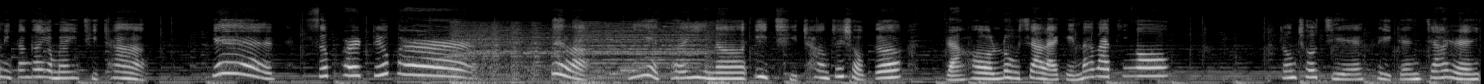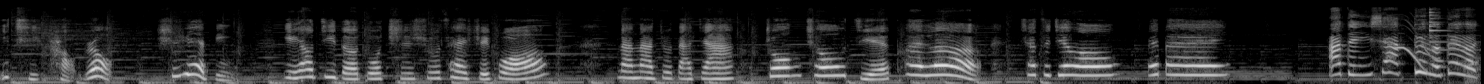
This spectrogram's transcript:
你刚刚有没有一起唱？耶，yeah，Super Duper！对了，你也可以呢一起唱这首歌，然后录下来给娜娜听哦。中秋节可以跟家人一起烤肉、吃月饼，也要记得多吃蔬菜水果哦。娜娜祝大家中秋节快乐，下次见喽，拜拜。啊，等一下，对了对了。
